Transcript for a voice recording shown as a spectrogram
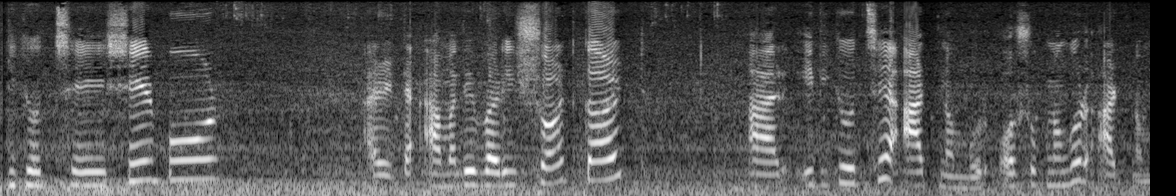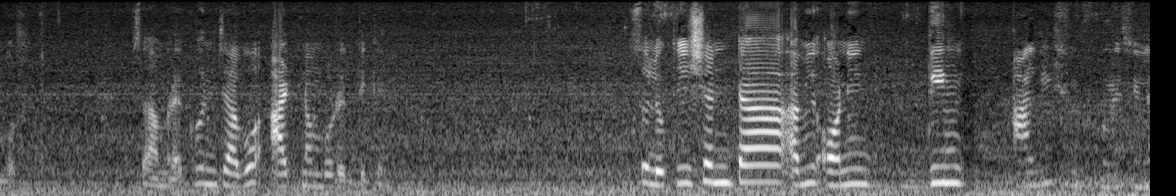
এদিকে হচ্ছে শেরপুর আর এটা আমাদের বাড়ির শর্টকাট আর এদিকে হচ্ছে আট নম্বর অশোকনগর আট নম্বর। সো আমরা এখন যাব আট নম্বরের দিকে। সো লোকেশনটা আমি অনেক দিন আগে শ্যুট করেছিলাম।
